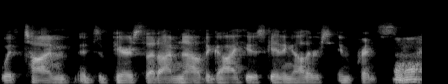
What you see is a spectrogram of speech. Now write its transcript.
with time, it appears that I'm now the guy who's giving others imprints. Uh-huh.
